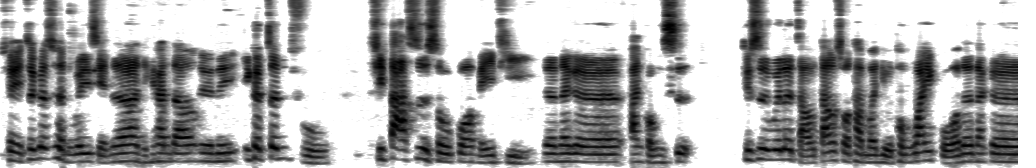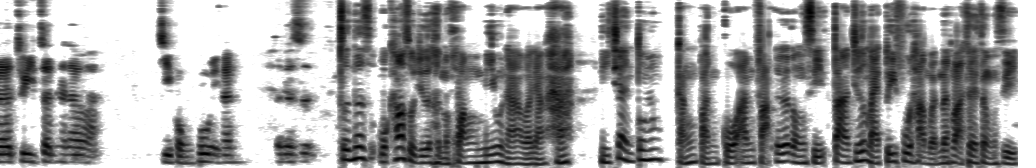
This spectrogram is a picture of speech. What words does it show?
所以这个是很危险的啊！你看到对不对？一个政府去大肆搜刮媒体的那个办公室，就是为了找到说他们有通外国的那个罪证，看到吗？极恐怖！你看，真的是，真的是，我看到时候觉得很荒谬呢。我讲哈。你竟然动用港版国安法这个东西，当然就是来对付他们的嘛，这个东西。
